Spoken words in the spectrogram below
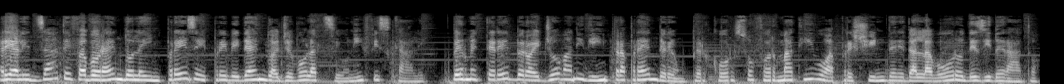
realizzate favorendo le imprese e prevedendo agevolazioni fiscali, permetterebbero ai giovani di intraprendere un percorso formativo a prescindere dal lavoro desiderato,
